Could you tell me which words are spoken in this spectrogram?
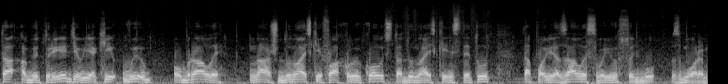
та абітурієнтів, які ви обрали наш Дунайський фаховий коледж та Дунайський інститут та пов'язали свою судьбу з морем.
